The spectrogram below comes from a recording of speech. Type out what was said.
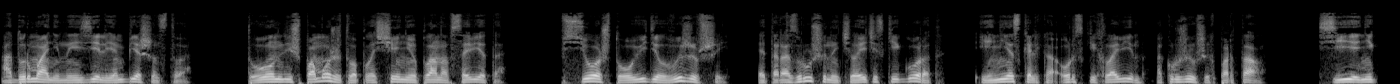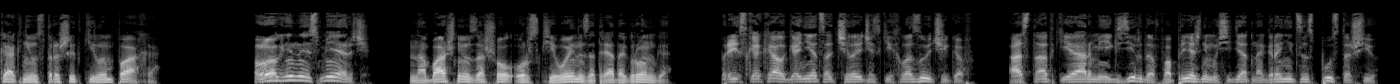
одурманенные зельем бешенства, то он лишь поможет воплощению планов Совета. Все, что увидел выживший, это разрушенный человеческий город и несколько орских лавин, окруживших портал. Сие никак не устрашит Килымпаха. «Огненный смерч!» На башню зашел орский воин из отряда Гронга. «Прискакал гонец от человеческих лазутчиков. Остатки армии Гзирдов по-прежнему сидят на границе с пустошью.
